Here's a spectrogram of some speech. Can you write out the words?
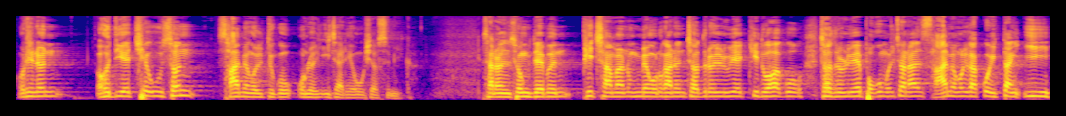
우리는 어디에 최우선 사명을 두고 오늘 이 자리에 오셨습니까? 사랑하는 여러분, 비참한 운명으로 가는 저들을 위해 기도하고 저들을 위해 복음을 전할 사명을 갖고 이 땅 이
